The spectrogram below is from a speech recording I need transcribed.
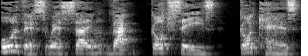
all of this, we're saying that God sees, God cares,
